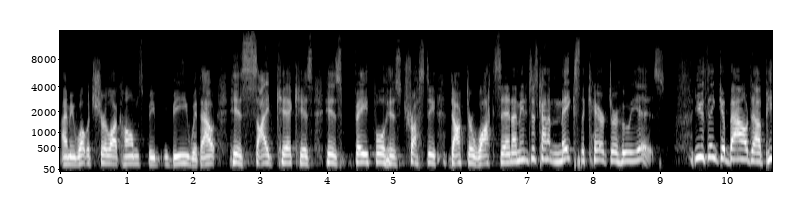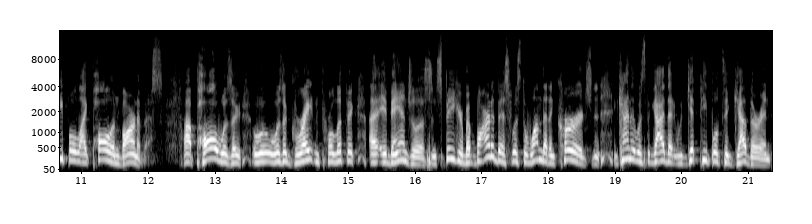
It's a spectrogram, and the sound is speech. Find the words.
I mean, what would Sherlock Holmes be, be without his sidekick, his, his faithful, his trusty Dr. Watson? I mean, it just kind of makes the character who he is. You think about uh, people like Paul and Barnabas. Uh, Paul was a, was a great and prolific uh, evangelist and speaker, but Barnabas was the one that encouraged and, and kind of was the guy that would get people together. And,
